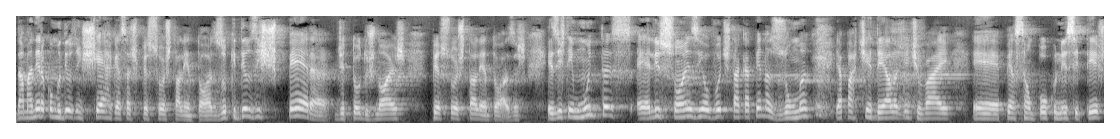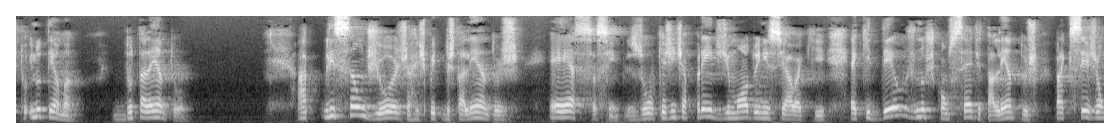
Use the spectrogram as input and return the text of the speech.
da maneira como Deus enxerga essas pessoas talentosas, o que Deus espera de todos nós, pessoas talentosas. Existem muitas é, lições e eu vou destacar apenas uma, e a partir dela a gente vai é, pensar um pouco nesse texto e no tema do talento. A lição de hoje a respeito dos talentos é essa simples. O que a gente aprende de modo inicial aqui é que Deus nos concede talentos para que sejam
